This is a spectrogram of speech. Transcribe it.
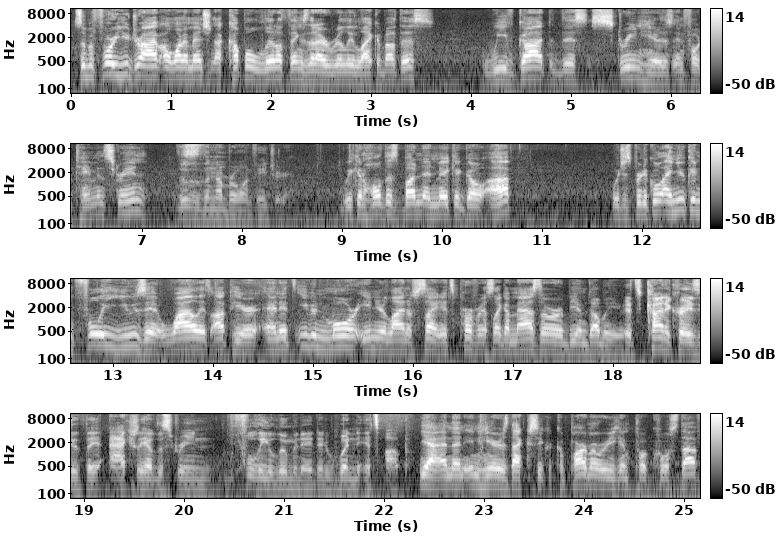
So before you drive, I want to mention a couple little things that I really like about this. We've got this screen here, this infotainment screen. This is the number one feature. We can hold this button and make it go up, which is pretty cool. And you can fully use it while it's up here, and it's even more in your line of sight. It's perfect. It's like a Mazda or a BMW. It's kind of crazy that they actually have the screen fully illuminated when it's up. Yeah, and then in here is that secret compartment where you can put cool stuff.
